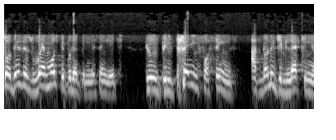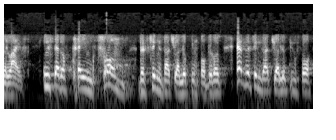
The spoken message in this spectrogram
so this is where most people have been missing it you've been praying for things acknowledging lack in your life instead of praying from the things that you are looking for because everything that you are looking for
